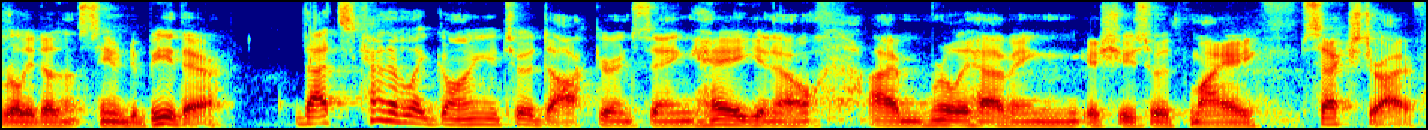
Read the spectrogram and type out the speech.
really doesn't seem to be there. That's kind of like going into a doctor and saying, hey, you know, I'm really having issues with my sex drive.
